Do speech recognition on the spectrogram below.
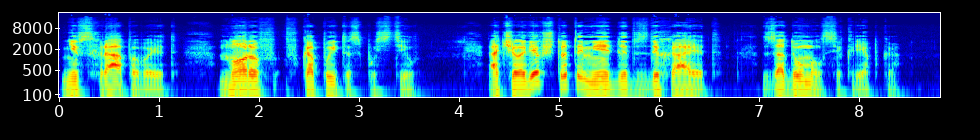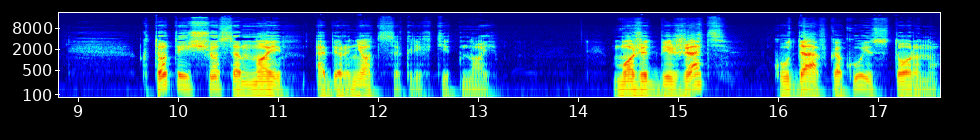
не всхрапывает, норов в копыта спустил. А человек что-то медлит, вздыхает, задумался крепко. Кто-то еще со мной обернется, кряхтит Ной. Может бежать? Куда, в какую сторону?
